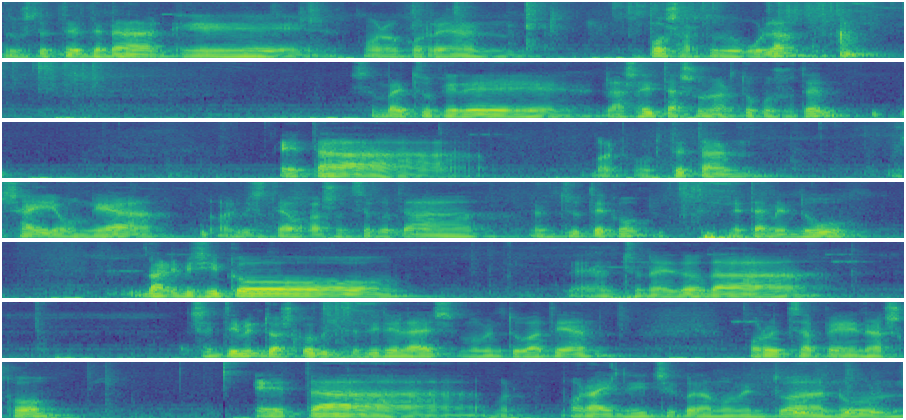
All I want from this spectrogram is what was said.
Uste denak e, orokorrean pos hartu dugula. Zenbaitzuk ere lasaitasun hartuko zuten. Eta, bueno, urtetan sai egon geha, albizte hau jasotzeko eta entzuteko, eta hemen dugu. Bale, biziko erantzuna edo da sentimentu asko biltzen direla ez, momentu batean, horretzapen asko, eta, bueno, orain iritsiko da momentua nun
